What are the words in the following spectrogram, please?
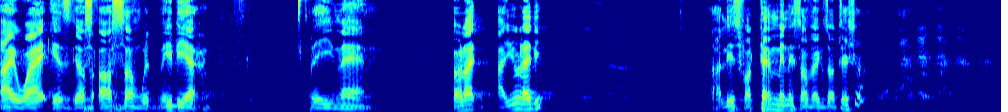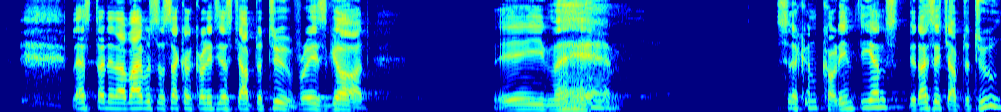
Iwa is just awesome with media. Amen. All right, are you ready? At least for 10 minutes of exhortation. Let's turn in our Bibles to Second Corinthians chapter 2. Praise God. Amen. Second Corinthians, did I say chapter 2?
